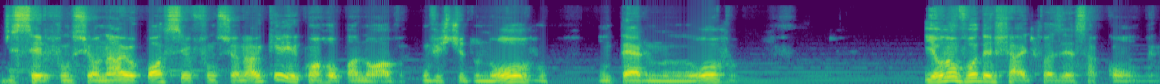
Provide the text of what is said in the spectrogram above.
de ser funcional, eu posso ser funcional e querer com a roupa nova, um vestido novo, um terno novo. E eu não vou deixar de fazer essa compra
